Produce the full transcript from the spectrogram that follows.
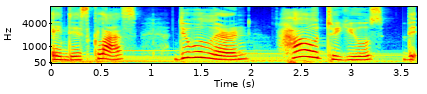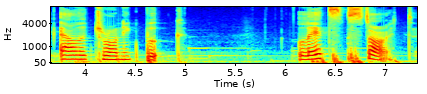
In this class, you will learn how to use the electronic book. Let's start.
